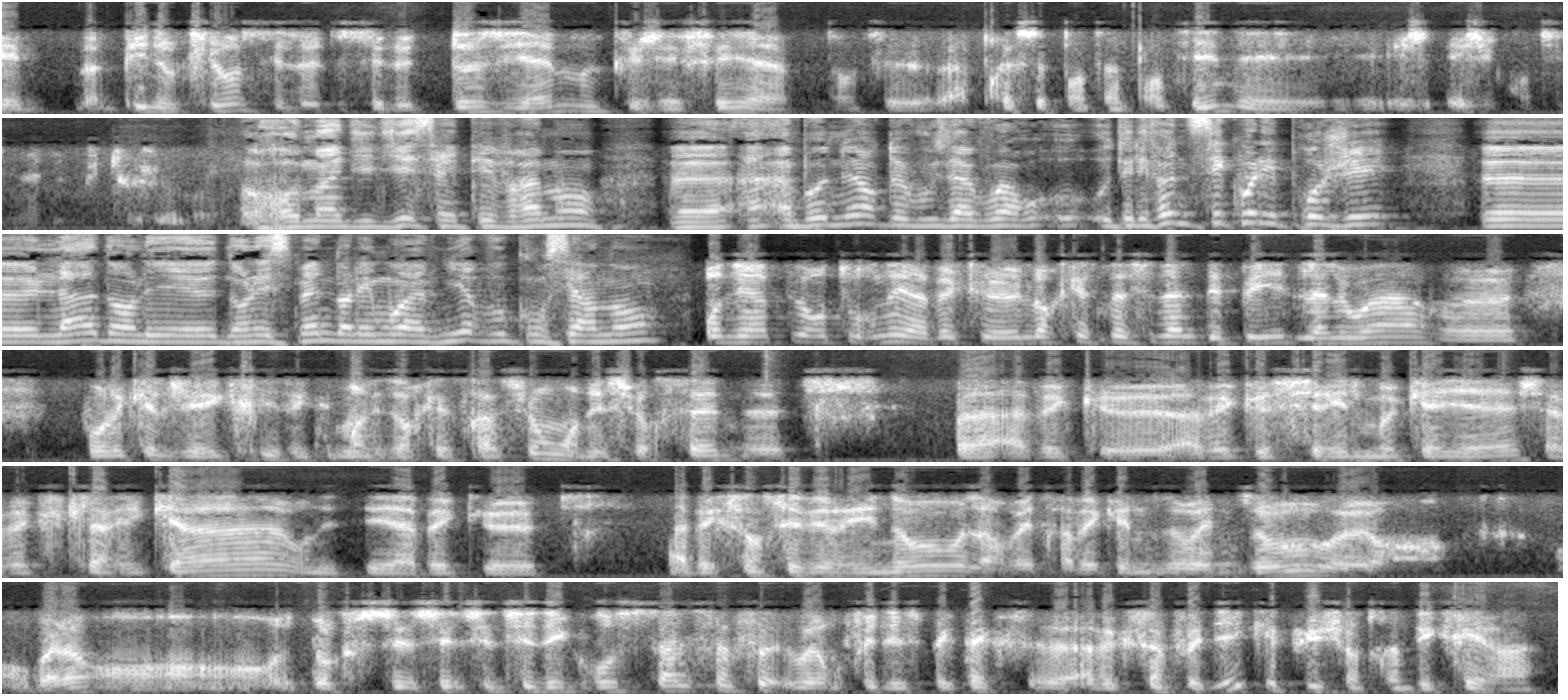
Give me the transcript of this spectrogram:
et Pinocchio, c'est le, c'est le deuxième que j'ai fait euh, donc, euh, après ce Pantin Pantine et, et j- et j'ai continué depuis toujours. Romain Didier, ça a été vraiment euh, un bonheur de vous avoir au, au téléphone. C'est quoi les projets euh, là dans les dans les semaines, dans les mois à venir, vous concernant? On est un peu en tournée avec euh, l'Orchestre national des Pays de la Loire, pour lequel j'ai écrit effectivement les orchestrations. On est sur scène voilà, avec avec Cyril Mokayesh, avec Clarica. On était avec avec San Severino. Là, on va être avec Enzo Enzo. en, en- voilà, donc c'est- des grosses salles. ouais, on fait des spectacles euh, avec symphonique. Et puis je suis en train d'écrire un.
